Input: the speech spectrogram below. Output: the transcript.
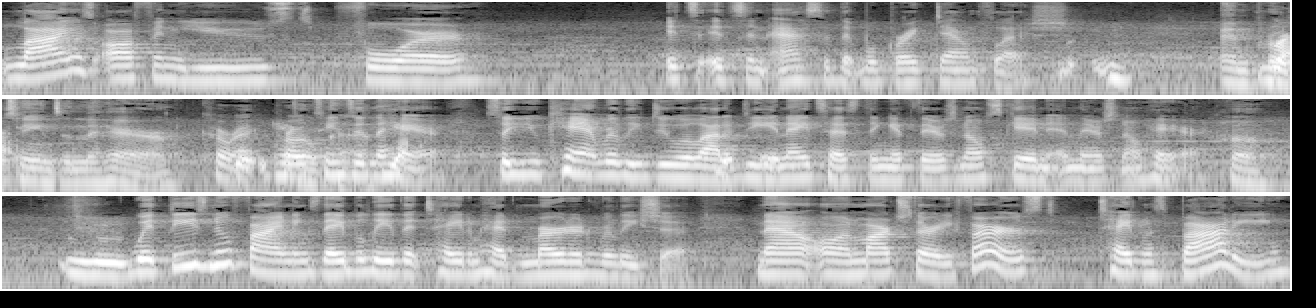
lye is often used for. It's, it's an acid that will break down flesh. And proteins in the hair. Correct. Proteins Okay. in the hair. So you can't really do a lot of DNA testing if there's no skin and there's no hair. Huh. With these new findings, they believe that Tatum had murdered Relisha. Now, on March 31st, Tatum's body,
